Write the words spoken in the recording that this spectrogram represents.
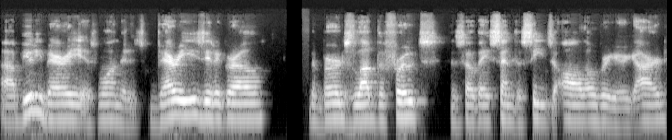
uh, beautyberry is one that is very easy to grow. The birds love the fruits, and so they send the seeds all over your yard.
